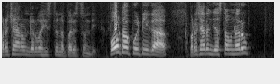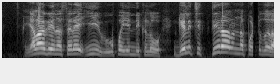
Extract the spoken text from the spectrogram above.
ప్రచారం నిర్వహిస్తున్న పరిస్థితుంది. పోటాపోటీగా ప్రచారం చేస్తూ ఉన్నారు. ఎలాగైనా సరే ఈ ఉప ఎన్నికలో గెలిచి తీరాలన్న పట్టుదల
